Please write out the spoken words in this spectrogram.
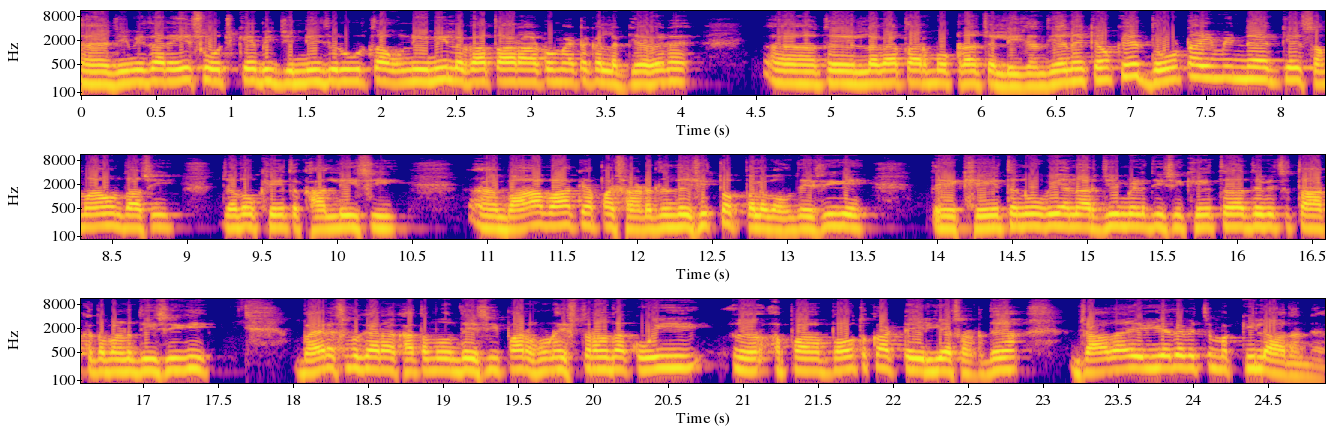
ਅਹ ਜ਼ਿਮੀਂਦਾਰ ਇਹ ਸੋਚ ਕੇ ਵੀ ਜਿੰਨੀ ਜ਼ਰੂਰਤ ਆ, ਉਨੀ ਨਹੀਂ, ਲਗਾਤਾਰ ਆਟੋਮੈਟਿਕ ਲੱਗੇ ਹੋਏ ਨੇ, ਅਹ ਤੇ ਲਗਾਤਾਰ ਮੋਟਰਾਂ ਚੱਲੀ ਜਾਂਦੀਆਂ ਨੇ, ਕਿਉਂਕਿ 2.5 ਮਹੀਨੇ ਅੱਗੇ ਸਮਾਂ ਹੁੰਦਾ ਸੀ, ਜਦੋਂ ਖੇਤ ਖਾਲੀ ਸੀ, ਅਹ ਵਾਹ ਵਾਹ ਕੇ ਆਪਾਂ ਛੱਡ ਦਿੰਦੇ ਸੀ, ਧੁੱਪ ਲਵਾਉਂਦੇ ਸੀਗੇ। ਤੇ ਖੇਤ ਨੂੰ ਵੀ એનર્ਜੀ ਮਿਲਦੀ ਸੀ, ਖੇਤ ਦੇ ਵਿੱਚ ਤਾਕਤ ਬਣਦੀ ਸੀਗੀ। ਵਾਇਰਸ ਵਗੈਰਾ ਖਤਮ ਹੁੰਦੇ ਸੀ, ਪਰ ਹੁਣ ਇਸ ਤਰ੍ਹਾਂ ਦਾ ਕੋਈ ਆਪਾਂ ਬਹੁਤ ਘੱਟ ਏਰੀਆ ਛੱਡਦੇ ਆ ਜ਼ਿਆਦਾ ਏਰੀਆ ਦੇ ਵਿੱਚ ਮੱਕੀ ਲਾ ਦਿੰਦੇ ਆ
